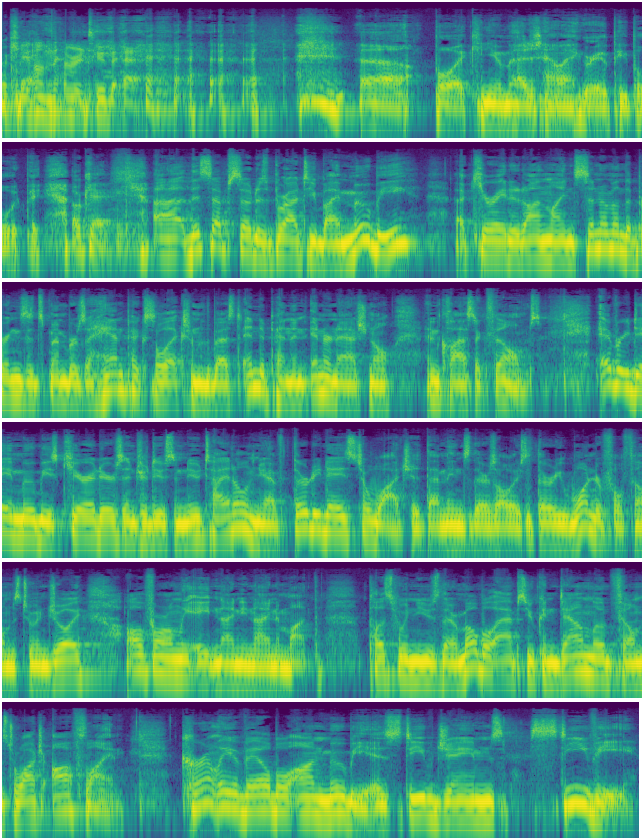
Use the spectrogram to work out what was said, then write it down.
Okay. We'll never do that. Uh, boy, can you imagine how angry people would be? Okay, uh, this episode is brought to you by Mubi, a curated online cinema that brings its members a handpicked selection of the best independent, international, and classic films. Every day, Mubi's curators introduce a new title, and you have 30 days to watch it. That means there's always 30 wonderful films to enjoy, all for only $8.99 a month. Plus, when you use their mobile apps, you can download films to watch offline. Currently available on Mubi is Steve James' Stevie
